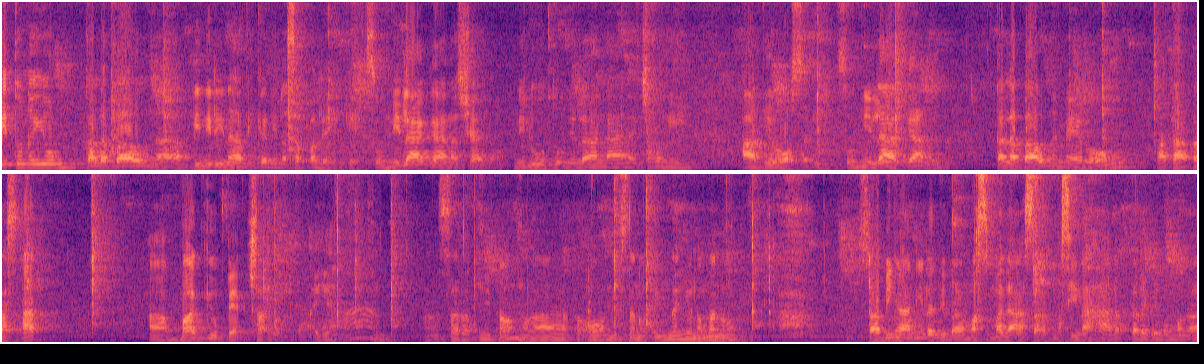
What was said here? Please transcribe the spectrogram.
ito na yung kalabaw na binili natin kanina sa palengke. So, nilaga na siya, no? Niluto nila nanay tsaka ni Ate Rosalie. So, nilagang kalabaw na merong patatas at ah, Baguio Pechay. Ayan. Ang sarap nito, mga ka-onyx. Ano? Tingnan nyo naman, no? Sabi nga nila, di ba, mas malasa at mas hinahanap talaga ng mga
